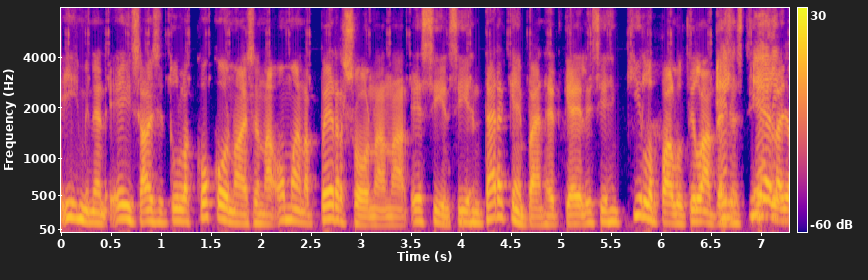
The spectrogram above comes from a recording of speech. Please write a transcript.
ihminen ei saisi tulla kokonaisena omana persoonana esiin siihen tärkeimpään hetkeen, eli siihen kilpailutilanteeseen eli, siellä, eli,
